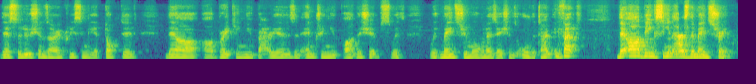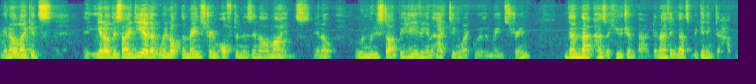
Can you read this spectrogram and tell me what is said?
Their solutions are increasingly adopted. They are, are breaking new barriers and entering new partnerships with with mainstream organizations all the time. In fact, they are being seen as the mainstream. You know, like it's you know this idea that we're not the mainstream often is in our minds. You know, when we start behaving and acting like we're the mainstream, then that has a huge impact, and I think that's beginning to happen.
